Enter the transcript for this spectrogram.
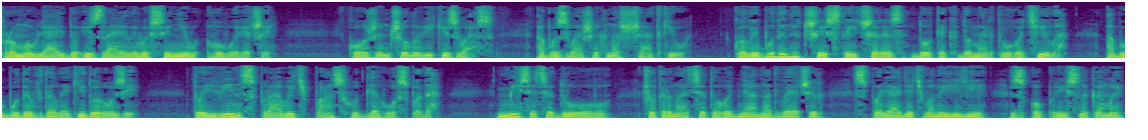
промовляй до Ізраїлевих синів, говорячи кожен чоловік із вас або з ваших нащадків, коли буде нечистий через дотик до мертвого тіла, або буде в далекій дорозі, то й він справить Пасху для Господа. Місяця другого, чотирнадцятого дня надвечір спорядять вони її з опрісниками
